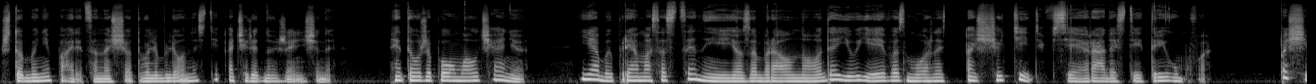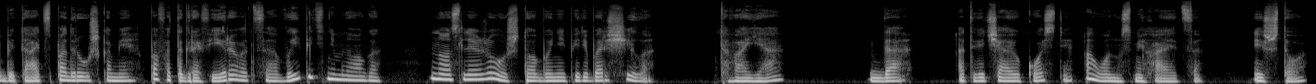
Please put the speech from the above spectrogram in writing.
чтобы не париться насчет влюбленности очередной женщины. Это уже по умолчанию. Я бы прямо со сцены ее забрал, но даю ей возможность ощутить все радости триумфа. Пощебетать с подружками, пофотографироваться, выпить немного, но слежу, чтобы не переборщила. «Твоя?» «Да», — отвечаю Косте, а он усмехается. «И что,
